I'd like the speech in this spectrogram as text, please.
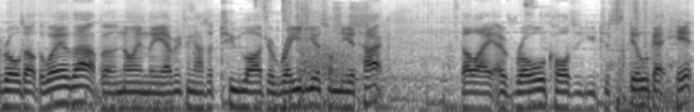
rolled out the way of that, but annoyingly everything has a too large a radius on the attack. That like a roll causes you to still get hit.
